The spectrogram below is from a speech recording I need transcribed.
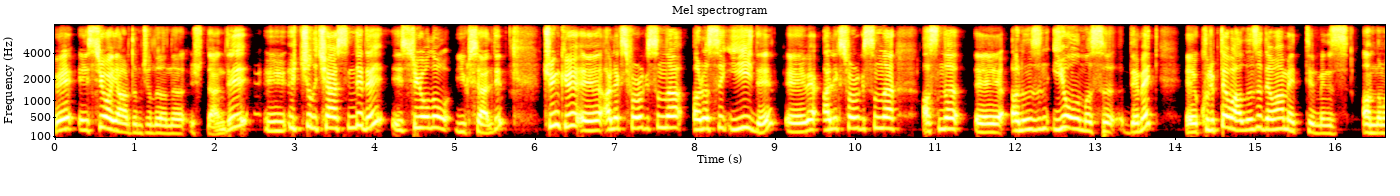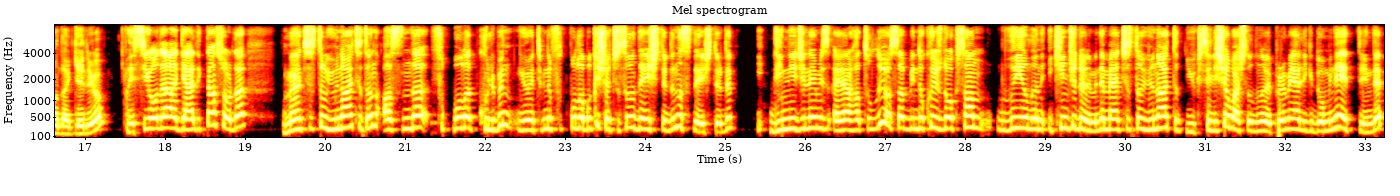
ve e, CEO yardımcılığını üstlendi. 3 e, yıl içerisinde de e, CEO'lu yükseldi. Çünkü Alex Ferguson'la arası iyiydi ve Alex Ferguson'la aslında aranızın iyi olması demek kulüpte varlığınızı devam ettirmeniz anlamına geliyor. Ve CEO'luğa geldikten sonra da Manchester United'ın aslında futbola, kulübün yönetimini futbola bakış açısını değiştirdi. Nasıl değiştirdi? Dinleyicilerimiz eğer hatırlıyorsa 1990'lı yılın ikinci döneminde Manchester United yükselişe başladığında ve Premier Ligi domine ettiğinde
